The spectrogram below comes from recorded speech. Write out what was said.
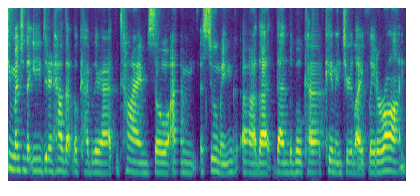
you mentioned that you didn't have that vocabulary at the time, so I'm assuming uh, that then the vocab came into your life later on.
